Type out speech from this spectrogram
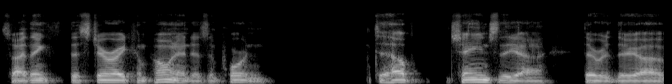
So I think the steroid component is important to help change the uh, the the uh,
